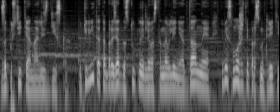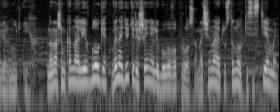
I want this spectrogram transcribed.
Запустите анализ диска. Утилиты отобразят доступные для восстановления данные, и вы сможете просмотреть и вернуть их. На нашем канале и в блоге вы найдете решение любого вопроса, начиная от установки системы,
